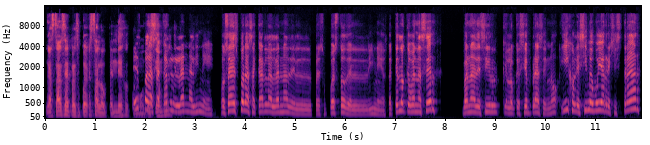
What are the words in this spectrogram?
gastarse el presupuesto a lo pendejo. Como es para sacarle lana al INE, o sea, es para sacar la lana del presupuesto del INE. O sea, ¿qué es lo que van a hacer? van a decir que lo que siempre hacen, ¿no? Híjole, sí me voy a registrar,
